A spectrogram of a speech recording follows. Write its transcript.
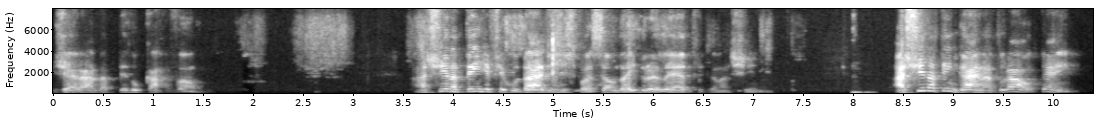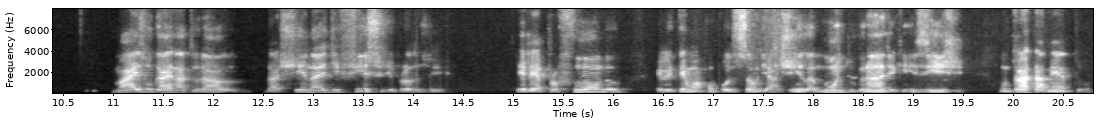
gerada pelo carvão. A China tem dificuldades de expansão da hidroelétrica na China. A China tem gás natural? Tem. Mas o gás natural da China é difícil de produzir. Ele é profundo, ele tem uma composição de argila muito grande que exige um tratamento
